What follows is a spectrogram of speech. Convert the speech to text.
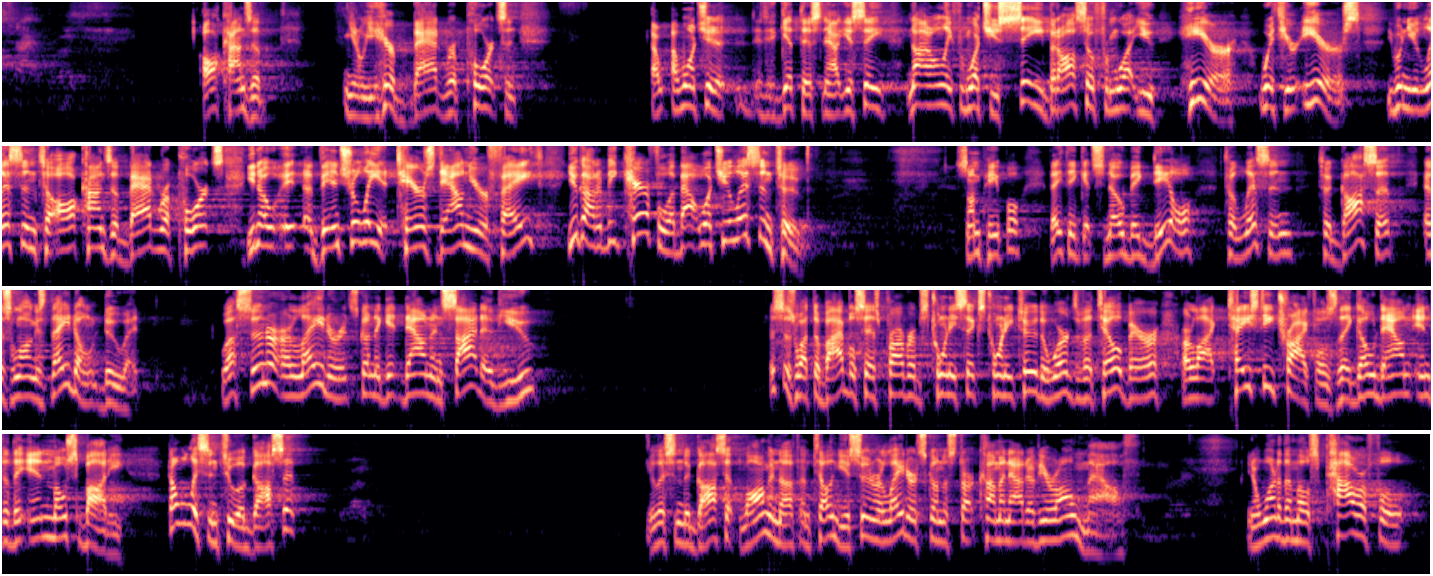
All kinds of, you know, you hear bad reports, and I, I want you to, to get this now. You see, not only from what you see, but also from what you hear with your ears. When you listen to all kinds of bad reports, you know, it, eventually it tears down your faith. You got to be careful about what you listen to. Some people, they think it's no big deal to listen to gossip as long as they don't do it. Well, sooner or later, it's going to get down inside of you. This is what the Bible says, Proverbs 26, 22. The words of a talebearer are like tasty trifles. They go down into the inmost body. Don't listen to a gossip. You listen to gossip long enough, I'm telling you, sooner or later it's going to start coming out of your own mouth. You know, one of the most powerful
